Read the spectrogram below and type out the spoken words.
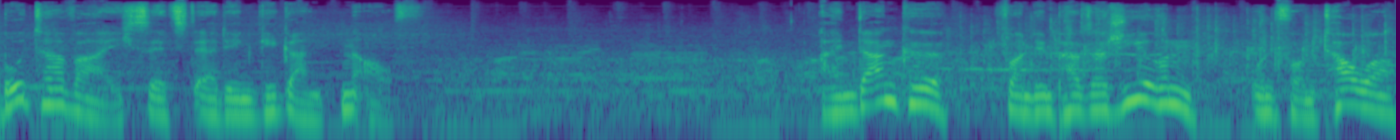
Butterweich setzt er den Giganten auf. Ein Danke von den Passagieren und vom Tower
